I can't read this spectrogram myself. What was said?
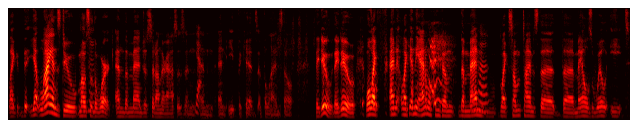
like the, yeah, lions do most Mhm. of the work, and the men just sit on their asses and, Yeah. and and eat the kids. If the lions don't, they do, they do. Well, like and like in the animal kingdom, the men Uh-huh. like sometimes the the males will eat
